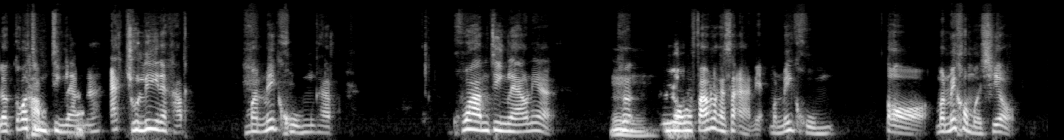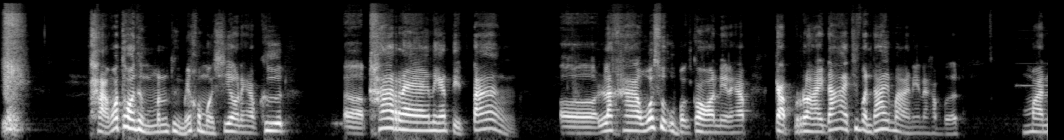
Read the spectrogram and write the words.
แล้วก็ครัจบริง ๆ แล้วนะ actually นะครับ มันไม่คุ้มครับ ความจริงแล้วเนี่ยอืมโรงไฟฟ้าพลังงานสะอาดเนี่ยมันไม่คุ้มต่อมันไม่คอมเมอร์เชียลถามว่าทำไมถึงมันถึงไม่คอมเมอร์เชียลนะครับ คือเอ่อค่าแรงในการติดตั้งเอ่อราคาวัสดุอุปกรณ์เนี่ยนะครับ กับรายได้ที่มันได้มาเนี่ยนะครับ เบิร์ตมัน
